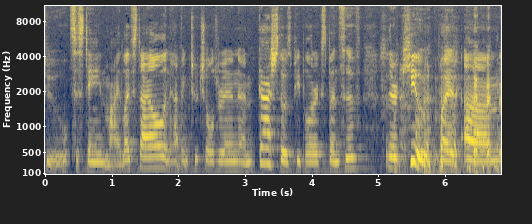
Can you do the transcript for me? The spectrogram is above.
to sustain my lifestyle and having two children and gosh those people are expensive. They're cute but um,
